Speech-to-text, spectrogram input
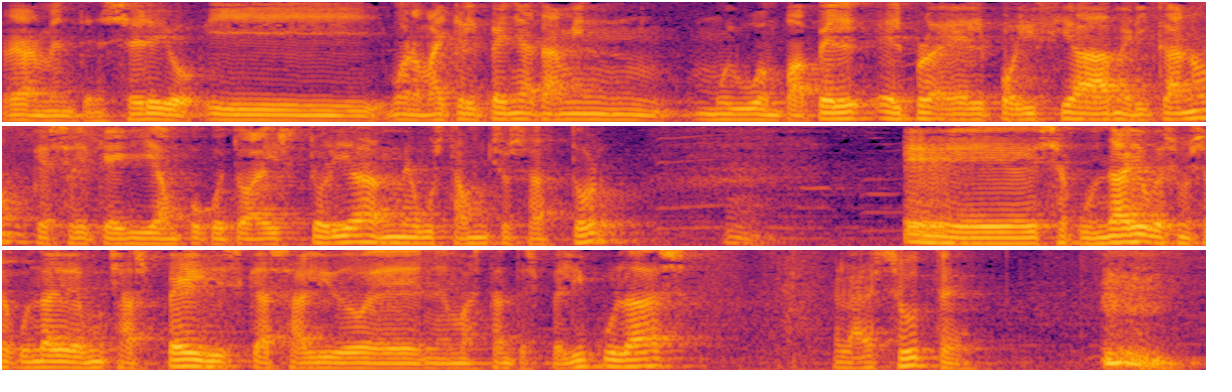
realmente en serio. Y bueno, Michael Peña también muy buen papel. El, pro- el policía americano, que es el que guía un poco toda la historia, me gusta mucho ese actor. Eh, secundario, que es un secundario de muchas pelis, que ha salido en, en bastantes películas. La de Sute.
